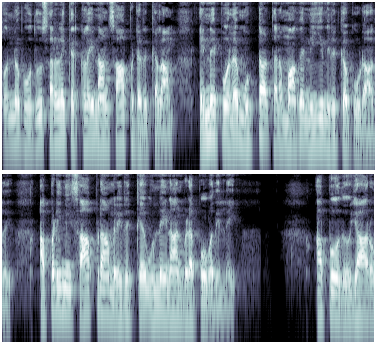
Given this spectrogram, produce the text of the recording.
சொன்னபோது சரளைக்கற்களை நான் சாப்பிட்டிருக்கலாம். என்னைப் போல முட்டாள்தனமாக நீயும் இருக்கக்கூடாது. அப்படி நீ சாப்பிடாமல் இருக்க உன்னை நான் விடப்போவதில்லை. அப்போது யாரோ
